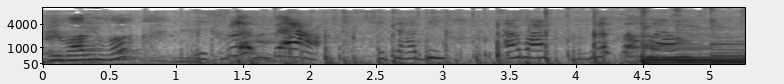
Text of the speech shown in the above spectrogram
Hey, Lottie, look. It's like that. Hey, Daddy, I want to look around.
